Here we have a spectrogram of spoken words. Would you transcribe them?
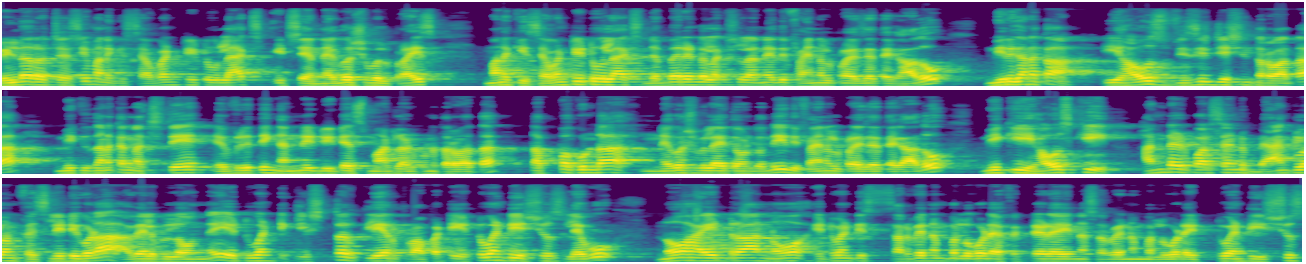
బిల్డర్ వచ్చేసి మనకి seventy two lakhs it's a negotiable price మనకి సెవెంటీ టూ ల్యాక్స్ డెబ్బై రెండు లక్షలు అనేది ఫైనల్ ప్రైస్ అయితే కాదు. మీరు గనక ఈ హౌస్ విజిట్ చేసిన తర్వాత మీకు గనక నచ్చితే ఎవ్రీథింగ్ అన్ని డీటెయిల్స్ మాట్లాడుకున్న తర్వాత తప్పకుండా నెగోషియబుల్ అయితే ఉంటుంది. ఇది ఫైనల్ ప్రైస్ అయితే కాదు. మీకు ఈ హౌస్కి hundred percent bank loan facility కూడా అవైలబుల్లో ఉంది. ఎటువంటి క్లిస్టర్ క్లియర్ ప్రాపర్టీ ఎటువంటి ఇష్యూస్ లేవు. నో హైడ్రా నో ఎటువంటి సర్వే నెంబర్లు కూడా ఎఫెక్టెడ్ అయిన సర్వే నెంబర్లు కూడా ఎటువంటి ఇష్యూస్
